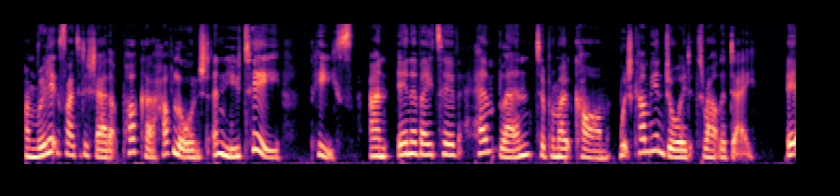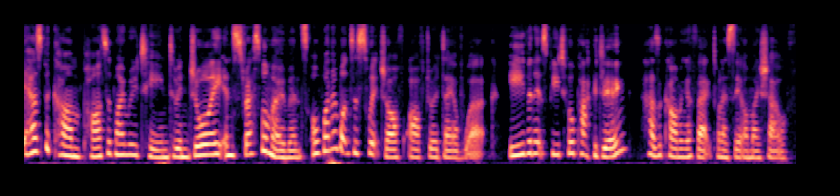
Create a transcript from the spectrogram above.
I'm really excited to share that Pukka have launched a new tea, Peace, an innovative hemp blend to promote calm, which can be enjoyed throughout the day. It has become part of my routine to enjoy in stressful moments or when I want to switch off after a day of work. Even its beautiful packaging has a calming effect when I see it on my shelf.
